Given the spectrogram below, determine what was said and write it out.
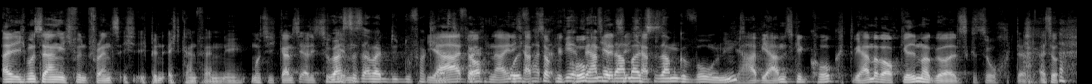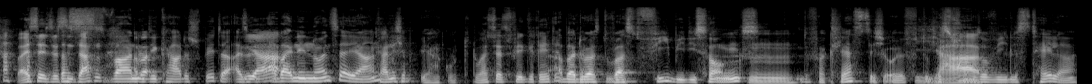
Also ich muss sagen, ich finde Friends, ich, ich bin echt kein Fan. Nee, muss ich ganz ehrlich Du zugeben. hast es aber, du, du verklärst Ja, doch, nein, Ulf ich hab's hat- doch wir, geguckt Wir haben ja damals hab- zusammen gewohnt. ja, wir haben es geguckt, wir haben aber auch Gilmore Girls gesuchtet. Also, weißt du, das, Das sind Sachen. war eine aber Dekade später. Also, Ja. aber in den 90er Jahren. kann ich, ja gut, du hast jetzt viel geredet. Aber du hast, du warst Phoebe, die Songs. Du verklärst dich, Ulf. Du Mhm. Ja. bist schon so wie Liz Taylor.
